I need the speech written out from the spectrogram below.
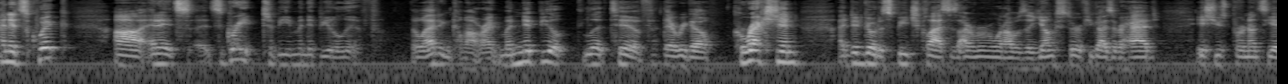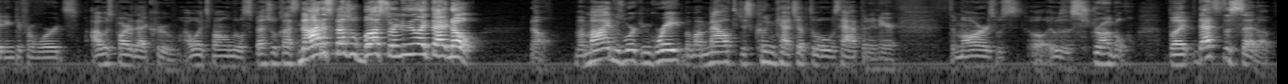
And it's quick, uh, and it's it's great to be manipulative. Though that didn't come out right. Manipulative. There we go. Correction. I did go to speech classes. I remember when I was a youngster, if you guys ever had issues pronunciating different words, I was part of that crew. I went to my own little special class. Not a special bus or anything like that. No. No. My mind was working great, but my mouth just couldn't catch up to what was happening here. The Mars was, oh, it was a struggle. But that's the setup.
